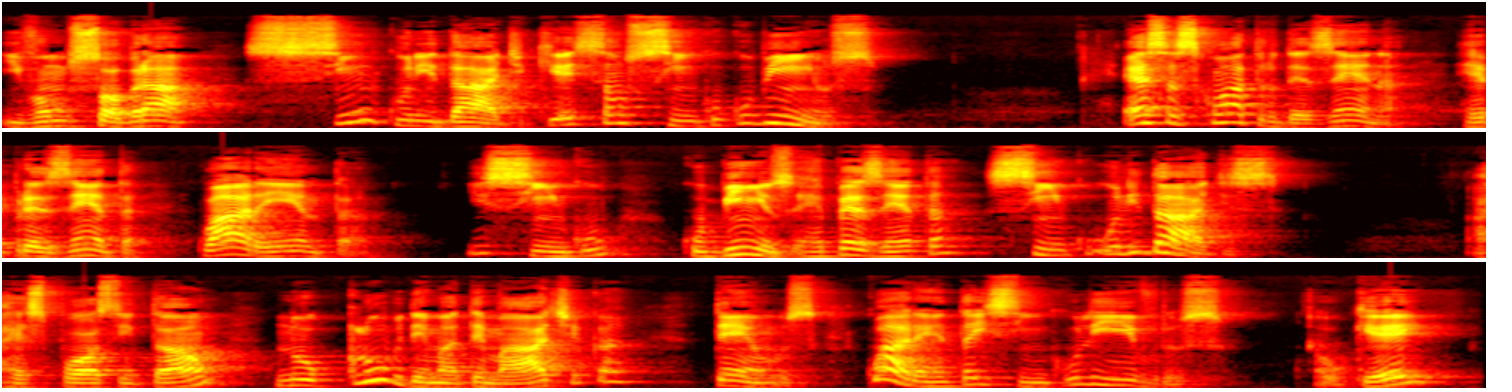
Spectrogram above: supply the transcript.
e vamos sobrar cinco unidades, que são cinco cubinhos. Essas quatro dezenas representam 40 e cinco cubinhos representa cinco unidades. A resposta então, no clube de matemática temos 45 livros, ok?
